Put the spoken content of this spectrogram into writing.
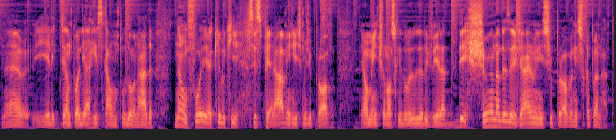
Né? E ele tentou ali arriscar um tudo ou nada. Não foi aquilo que se esperava em ritmo de prova realmente o nosso querido Luiz Oliveira deixando a desejar no início de prova, nesse campeonato.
